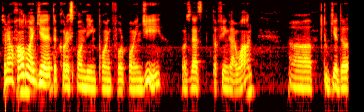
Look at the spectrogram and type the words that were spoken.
so now how do I get the corresponding point for point G? Because that's the thing I want uh, to get the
